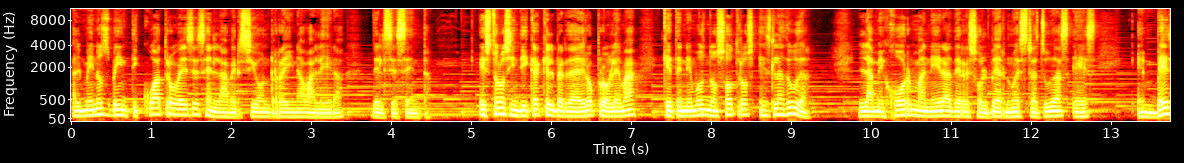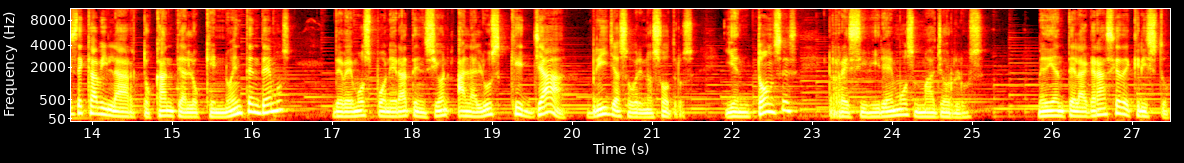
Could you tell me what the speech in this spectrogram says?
al menos 24 veces en la versión Reina Valera del 60. Esto nos indica que el verdadero problema que tenemos nosotros es la duda. La mejor manera de resolver nuestras dudas es, en vez de cavilar tocante a lo que no entendemos, debemos poner atención a la luz que ya brilla sobre nosotros y entonces recibiremos mayor luz. Mediante la gracia de Cristo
